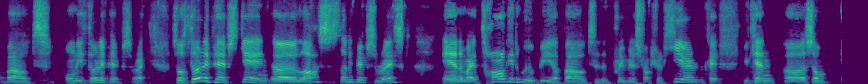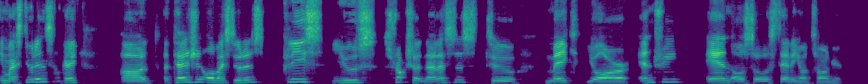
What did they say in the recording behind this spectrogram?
about only 30 pips, right? So 30 pips gain, uh, loss, 30 pips risk, and my target will be about the previous structure here. Okay, you can. Uh, so in my students, okay, uh, attention, all my students, please use structure analysis to make your entry and also setting your target.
